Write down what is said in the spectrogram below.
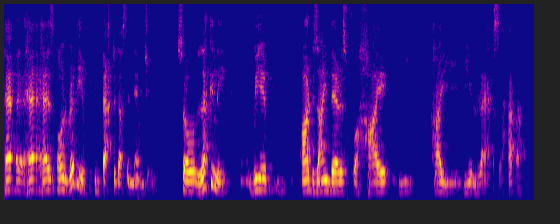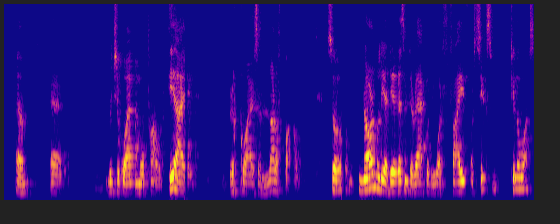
ha ha has already impacted us in Nanjing. So luckily, we have, our design there is for high high yield racks, um, uh, which require more power. AI requires a lot of power. So normally a data center rack would be what, five or six kilowatts?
